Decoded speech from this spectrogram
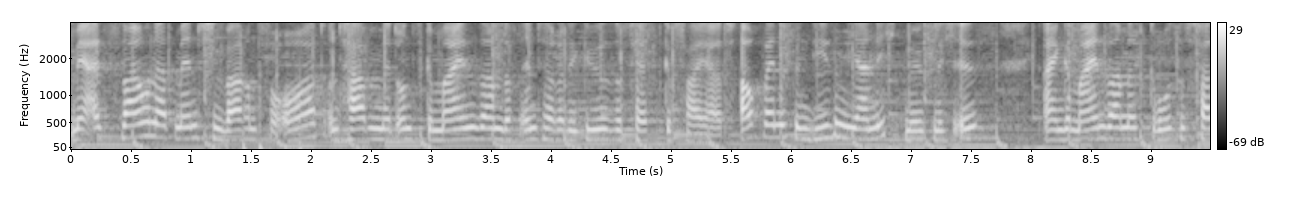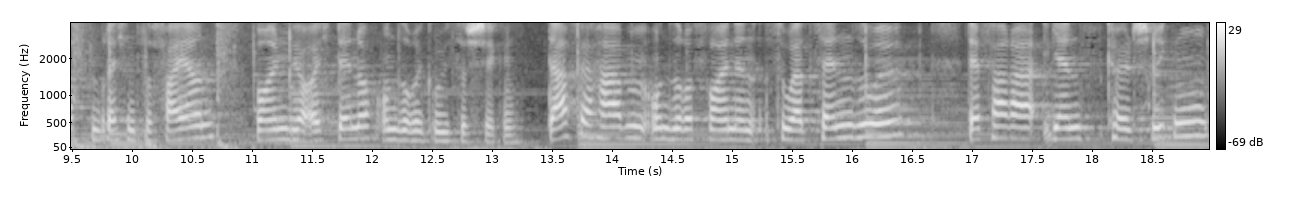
Mehr als 200 Menschen waren vor Ort und haben mit uns gemeinsam das interreligiöse Fest gefeiert. Auch wenn es in diesem Jahr nicht möglich ist, ein gemeinsames großes Fastenbrechen zu feiern, wollen wir euch dennoch unsere Grüße schicken. Dafür haben unsere Freundin Suat Zensul, der Pfarrer Jens Kölsch-Ricken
